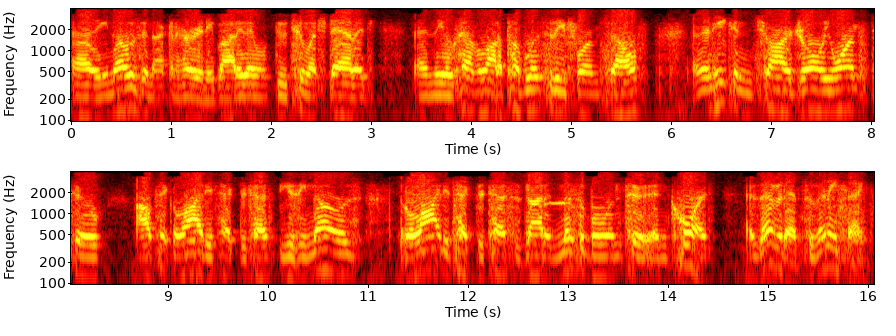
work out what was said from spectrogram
Uh, he knows they're not going to hurt anybody. They won't do too much damage. And he'll have a lot of publicity for himself. And then he can charge all he wants to, I'll take a lie detector test, because he knows that a lie detector test is not admissible into in court as evidence of anything.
